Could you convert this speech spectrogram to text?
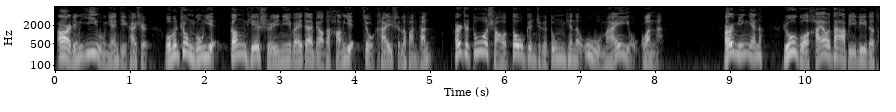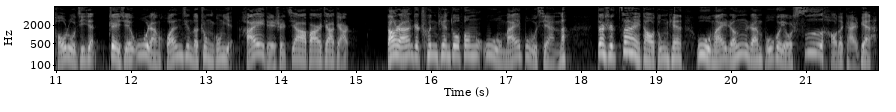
二零一五年底开始，我们重工业、钢铁、水泥为代表的行业就开始了反弹，而这多少都跟这个冬天的雾霾有关呢。而明年呢，如果还要大比例的投入基建，这些污染环境的重工业还得是加班加点当然，这春天多风，雾霾不显呢。但是再到冬天，雾霾仍然不会有丝毫的改变啊。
